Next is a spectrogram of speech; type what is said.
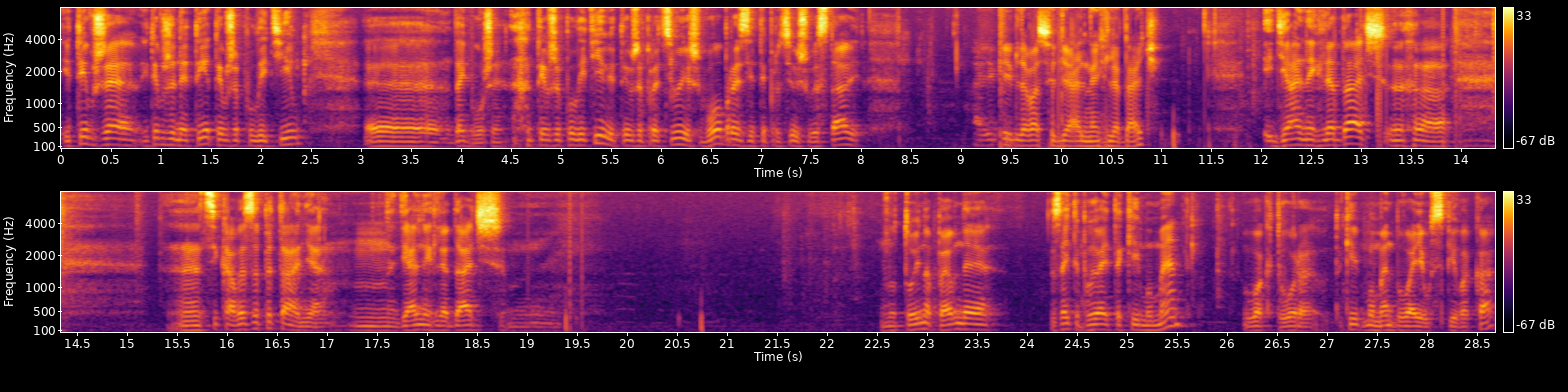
І ти вже, і ти вже не ти, ти вже полетів. Е, дай Боже, ти вже полетів, і ти вже працюєш в образі, ти працюєш в виставі. А який для вас ідеальний глядач? Ідеальний глядач. е, Цікаве запитання. Ідеальний глядач. Ну, той, напевне, знаєте, буває такий момент у актора, такий момент буває у співака,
